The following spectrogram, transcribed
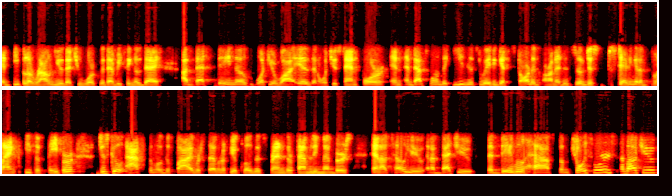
and people around you that you work with every single day I bet they know what your why is and what you stand for. And, and that's one of the easiest way to get started on it. Instead of just staring at a blank piece of paper, just go ask some of the five or seven of your closest friends or family members. And I'll tell you, and I bet you that they will have some choice words about you,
